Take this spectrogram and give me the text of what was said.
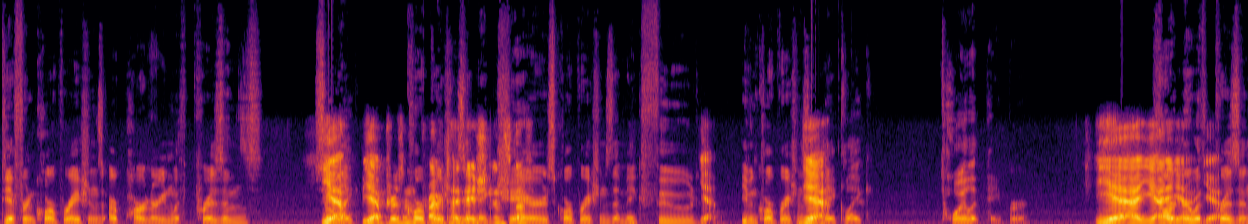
different corporations are partnering with prisons. So yeah like yeah prison corporations that privatization make and stuff corporations that make food, Yeah. even corporations Yeah. that make like toilet paper. yeah yeah yeah. partner yeah with yeah prison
